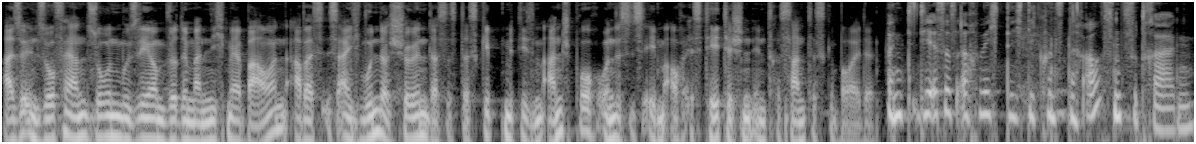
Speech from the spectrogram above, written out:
Also insofern, so ein Museum würde man nicht mehr bauen, aber es ist eigentlich wunderschön, dass es das gibt mit diesem Anspruch und es ist eben auch ästhetisch ein interessantes Gebäude. Und dir ist es auch wichtig, die Kunst nach außen zu tragen.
